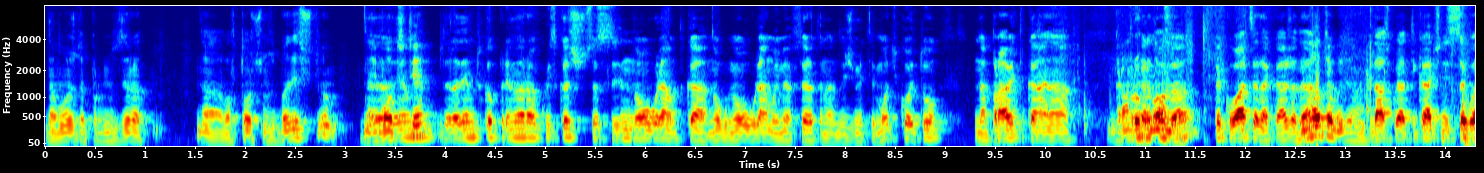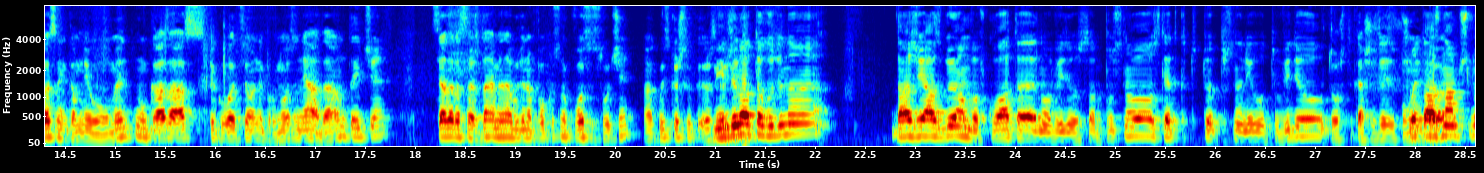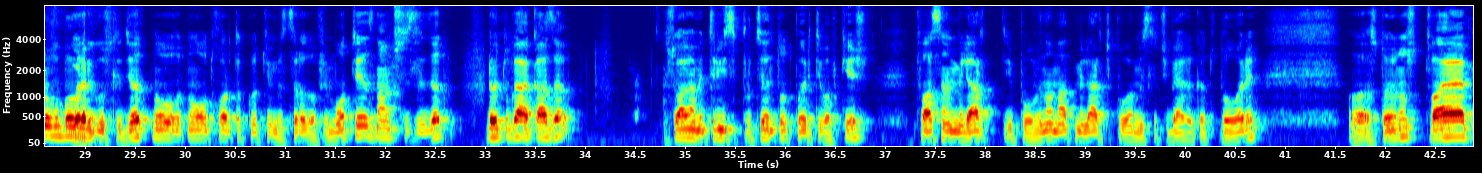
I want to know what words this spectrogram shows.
да може да прогнозират а, в точност бъдещето на Да имотите. дадем, да дадем тук пример, ако искаш с един много голям, така, много, много голямо име в сферата на недвижимите имоти, който направи така една Гранд прогноза, Кардон. спекулация да кажа, да. Миналата година. Да, с която ти кажа, че не си съгласен към него момент, но каза аз спекулационни прогнози няма да давам, тъй че сега да разсъждаем една година по-късно какво се случи. Ако искаш да Ми разкажи. миналата година, даже аз го имам в колата, едно видео съм пуснал, след като той пусна неговото видео, Точно така ще излезе в защото момента. аз знам, че много българи го следят, много, много от хората, които инвестират в имоти, знам, че ще следят. Той тогава каза, слагаме 30% от парите в кеш, това са милиард и половина, над милиард и половина, мисля, че бяха като долари. А, Стойност, това е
